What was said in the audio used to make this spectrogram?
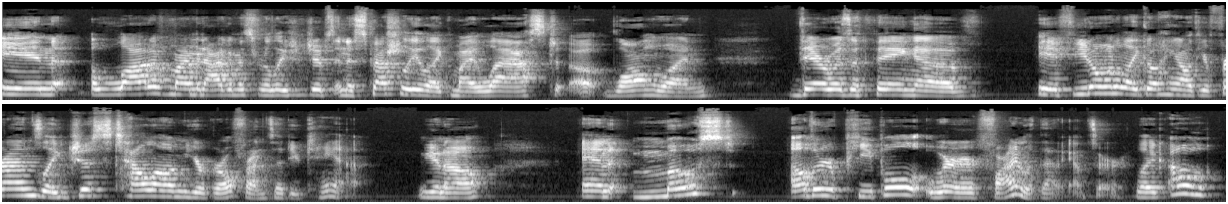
in a lot of my monogamous relationships, and especially like my last uh, long one, there was a thing of if you don't want to like go hang out with your friends, like just tell them your girlfriend said you can't, you know? And most other people were fine with that answer. Like, oh,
